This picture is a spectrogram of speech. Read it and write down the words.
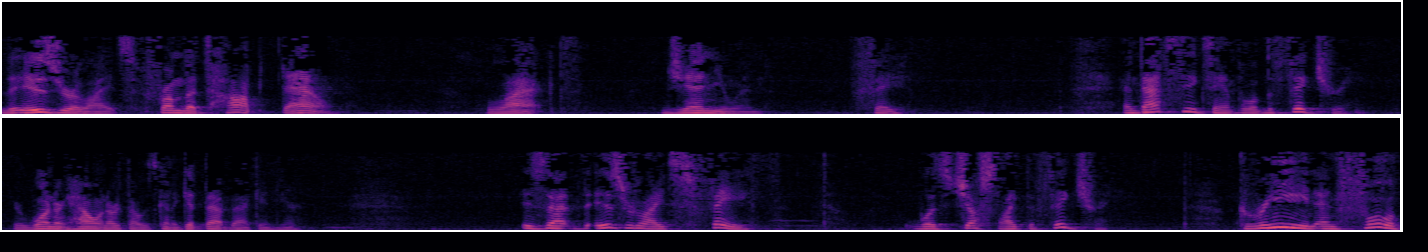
the Israelites from the top down lacked genuine faith. And that's the example of the fig tree. You're wondering how on earth I was going to get that back in here. Is that the Israelites' faith was just like the fig tree green and full of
